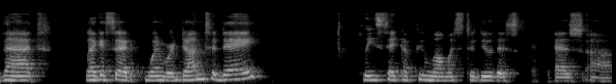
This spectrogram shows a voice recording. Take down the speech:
that, like I said, when we're done today, please take a few moments to do this as uh,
